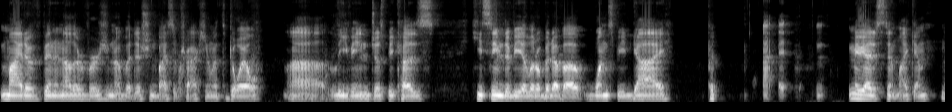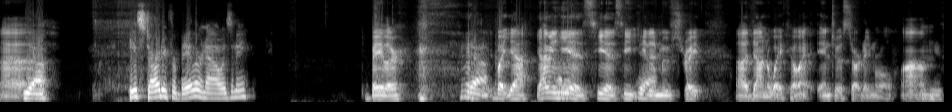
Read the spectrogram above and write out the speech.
might have been another version of addition by subtraction with Doyle uh, leaving, just because he seemed to be a little bit of a one-speed guy. But I, maybe I just didn't like him. Uh, Yeah. He's starting for Baylor now, isn't he? Baylor. Yeah. but yeah, yeah. I mean, he Uh, is. He is. He, he yeah. did move straight uh, down to Waco into a starting role. Um, Mhm.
